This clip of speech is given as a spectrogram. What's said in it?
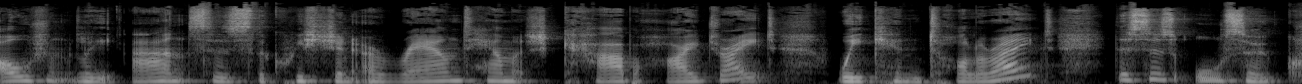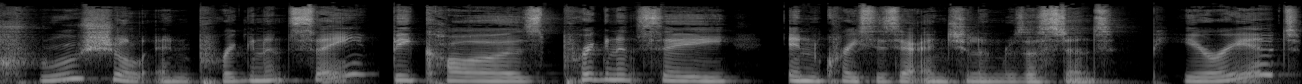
ultimately answers the question around how much carbohydrate we can tolerate. This is also crucial in pregnancy because pregnancy increases our insulin resistance, period.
